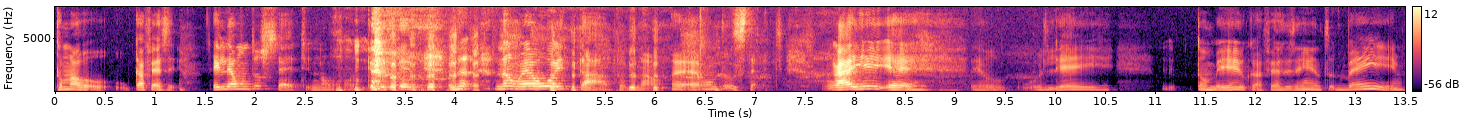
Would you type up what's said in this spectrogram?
tomar o cafezinho. Ele é um dos sete, não, não é o oitavo, não, é um dos sete. Aí é, eu olhei, tomei o cafezinho, tudo bem,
